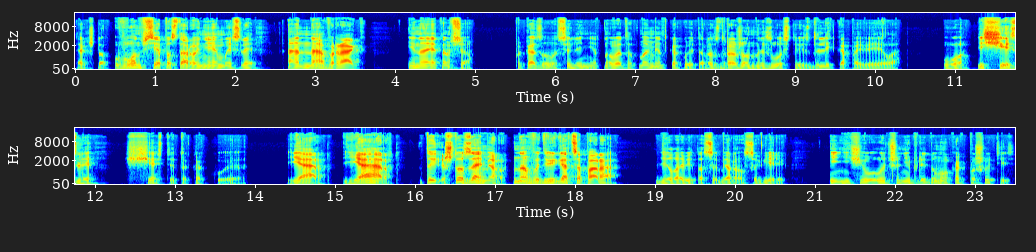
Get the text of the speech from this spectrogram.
Так что вон все посторонние мысли. Она враг. И на этом все. Показалось или нет, но в этот момент какой-то раздраженной злостью издалека повеяло. О, исчезли! Счастье-то какое! Яр! Яр! Ты что замер? Нам выдвигаться пора! Деловито собирался Герик. И ничего лучше не придумал, как пошутить.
